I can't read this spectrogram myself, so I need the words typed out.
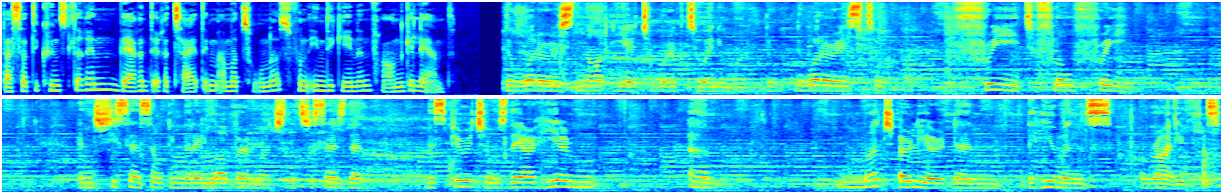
das hat die Künstlerin während ihrer Zeit im Amazonas von indigenen Frauen gelernt. The water is not here to work to anyone. The, the water is to free, to flow free. And she says something that I love very much. That she says that the spirituals they are here um, much earlier than the humans arrived,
